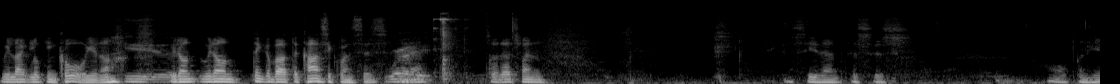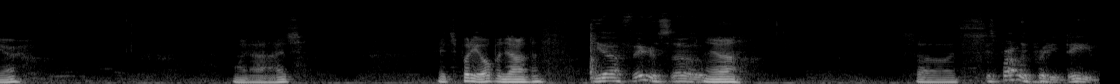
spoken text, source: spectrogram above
we like looking cool, you know. Yeah. We don't we don't think about the consequences. you know? Right. So that's when you can see that this is open here. My eyes. It's pretty open, Jonathan. Yeah, I figure so. Yeah. So it's It's probably pretty deep.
